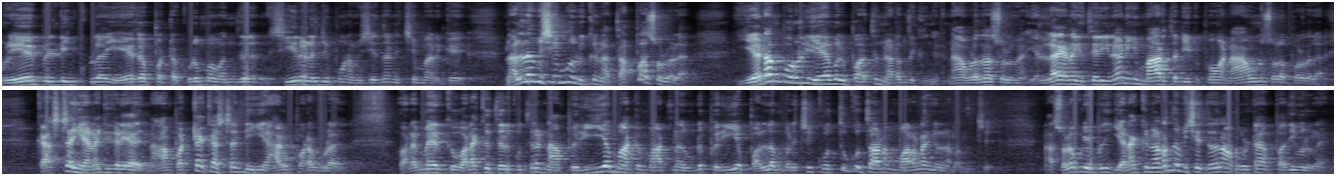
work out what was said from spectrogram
ஒரே பில்டிங்குள்ளே ஏகப்பட்ட குடும்பம் வந்து சீரழிஞ்சு போன விஷயம்தான் நிச்சயமாக இருக்குது நல்ல விஷயமும் இருக்குது நான் தப்பாக சொல்லலை. இடம் பொருள் ஏவல் பார்த்து நடந்துக்குங்க. நான் அவ்வளோதான் சொல்லுவேன். எல்லாம் எனக்கு தெரியும்னா நீங்கள் மாறு தட்டிட்டு போங்க. நான் ஒன்றும் சொல்ல போகிறதில்ல கஷ்டம் எனக்கு கிடையாது. நான் பட்ட கஷ்டம் நீங்கள் யாரும் படக்கூடாது. வடமேற்கு வடக்கு தெற்குத்தில் நான் பெரிய மாட்டு மாட்டினது உண்டு. பெரிய பள்ளம் பறித்து கொத்து கொத்தான மரணங்கள் நடந்துச்சு. நான் சொல்லக்கூடிய போது எனக்கு நடந்த விஷயத்தை தான் நான் உங்கள்கிட்ட பதிவிடுறேன்.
